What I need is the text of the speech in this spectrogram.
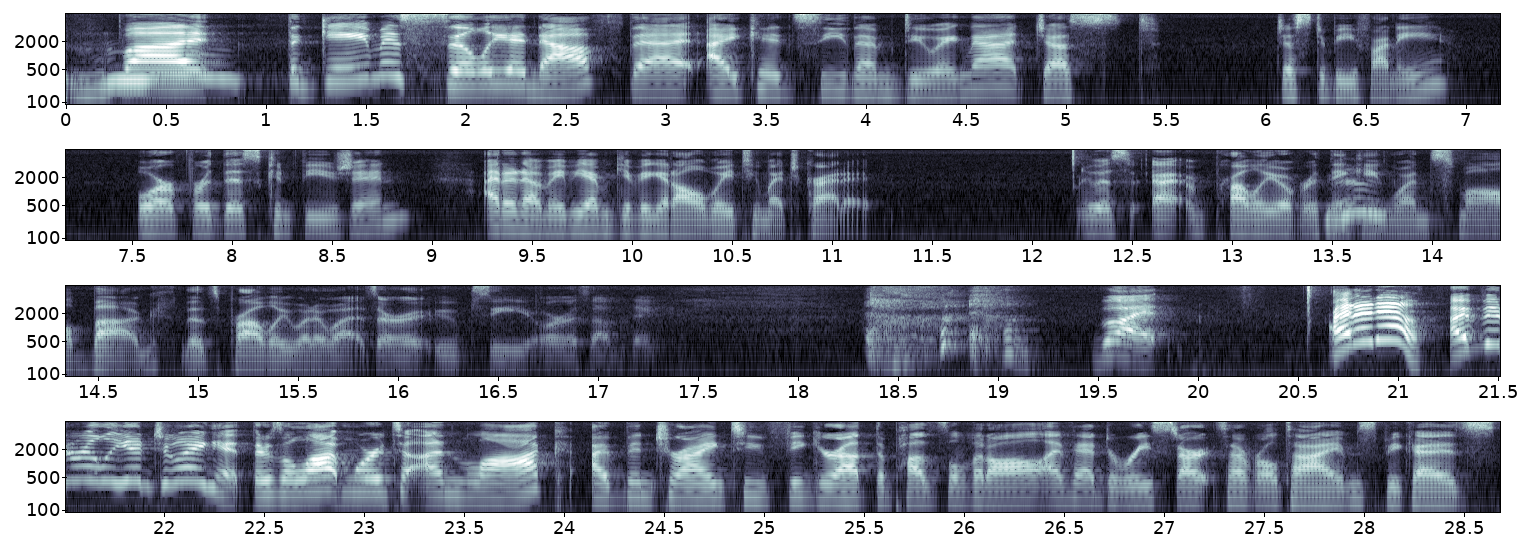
not? But the game is silly enough that I could see them doing that just just to be funny or for this confusion. I don't know, maybe I'm giving it all way too much credit. It was uh, I'm probably overthinking one small bug. That's probably what it was or oopsie or something. but I don't know. I've been really enjoying it. There's a lot more to unlock. I've been trying to figure out the puzzle of it all. I've had to restart several times because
